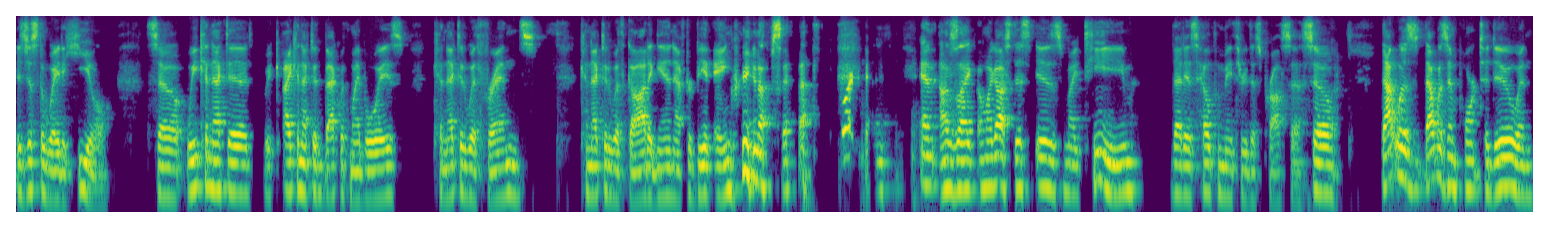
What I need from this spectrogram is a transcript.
is just the way to heal. So we connected, we I connected back with my boys connected with friends, connected with God again after being angry and upset. And, and I was like, oh my gosh, this is my team that is helping me through this process. So that was that was important to do and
